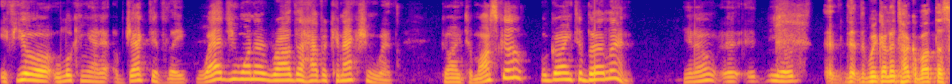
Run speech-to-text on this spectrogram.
if you're looking at it objectively, where do you want to rather have a connection with? Going to Moscow or going to Berlin? You know, it, you know. We're going to talk about this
